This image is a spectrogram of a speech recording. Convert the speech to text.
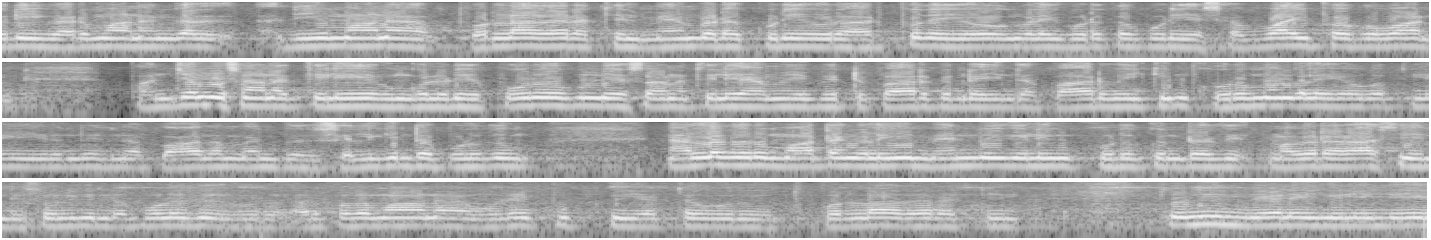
உரி வருமானங்கள் அதிகமான பொருளாதாரத்தில் மேம்படக்கூடிய ஒரு அற்புத யோகங்களை கொடுக்கக்கூடிய செவ்வாய் பகவான் பஞ்சம சாணத்திலே உங்களுடைய பூர்வ புண்ணிய சாணத்திலே அமைப்பெற்று பார்க்கின்ற இந்த பார்வைக்கும் குருமங்கல யோகத்திலே இருந்து இந்த பாதம் என்பது செல்கின்ற பொழுதும் நல்லதொரு மாற்றங்களையும் மேன்மைகளையும் கொடுக்கின்றது. மகர ராசி என்று சொல்கின்ற பொழுது ஒரு அற்புதமான உழைப்புக்கு ஏற்ற ஒரு பொருளாதாரத்தில் தொழில் வேலைகளிலே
